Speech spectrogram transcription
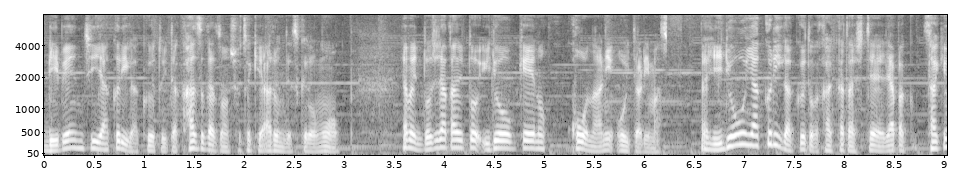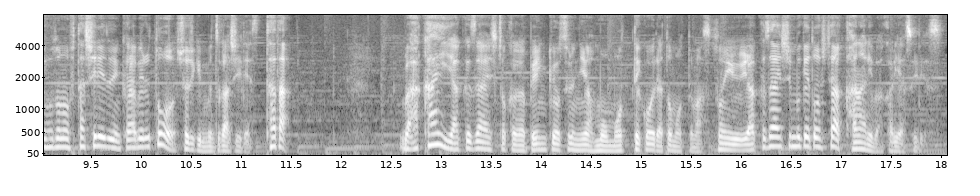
リベンジ薬理学といった数々の書籍あるんですけども、やっぱりどちらかというと医療系のコーナーに置いてあります。医療薬理学とか書き方して、やっぱ先ほどの2シリーズに比べると正直難しいです。ただ、若い薬剤師とかが勉強するにはもうもってこいだと思ってます。そういう薬剤師向けとしてはかなりわかりやすいです。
